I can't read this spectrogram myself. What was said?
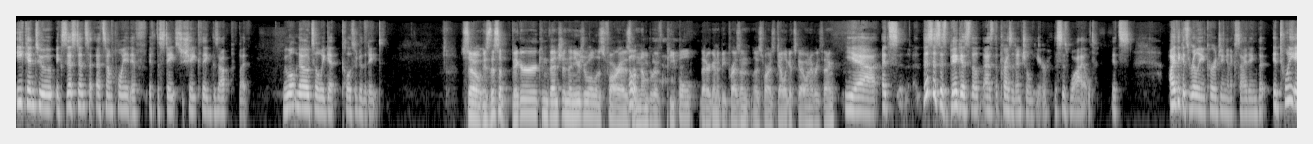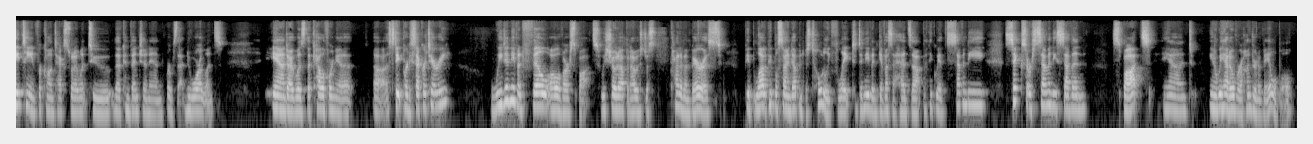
eke into existence at some point if if the states shake things up, but we won't know till we get closer to the date. So, is this a bigger convention than usual as far as oh. the number of people that are going to be present, as far as delegates go and everything? Yeah, it's this is as big as the as the presidential year. This is wild. It's I think it's really encouraging and exciting that in 2018, for context, when I went to the convention in where was that New Orleans, and I was the California uh, State Party secretary, we didn't even fill all of our spots. We showed up, and I was just kind of embarrassed. People, a lot of people signed up and just totally flaked. Didn't even give us a heads up. I think we had 76 or 77 spots, and you know we had over 100 available.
